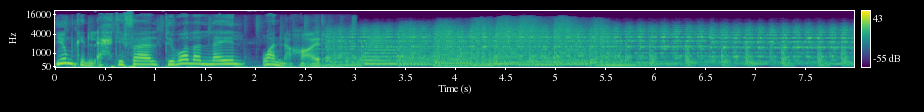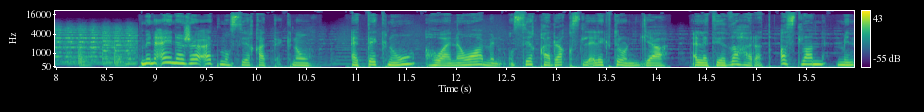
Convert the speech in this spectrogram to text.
يمكن الاحتفال طوال الليل والنهار. من أين جاءت موسيقى التكنو؟ التكنو هو نوع من موسيقى الرقص الإلكترونية التي ظهرت أصلاً من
